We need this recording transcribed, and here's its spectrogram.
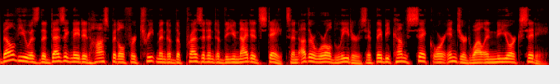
Bellevue is the designated hospital for treatment of the President of the United States and other world leaders if they become sick or injured while in New York City.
